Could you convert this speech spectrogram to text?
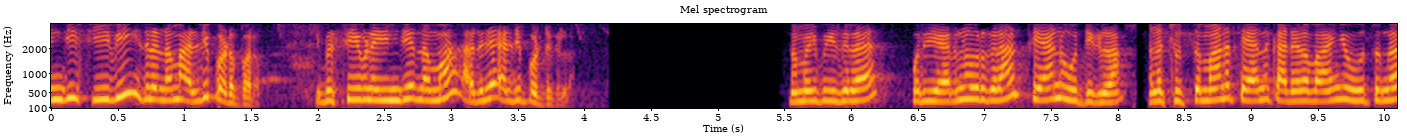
இஞ்சி சீவி இதில் நம்ம அள்ளி போட போகிறோம் இப்போ சீவனை இஞ்சியை நம்ம அதிலே அள்ளி போட்டுக்கலாம். நம்ம இப்போ இதில் ஒரு இரநூறு கிராம் தேன் ஊற்றிக்கலாம் நல்லா சுத்தமான தேன் கடையில் வாங்கி ஊற்றுங்க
